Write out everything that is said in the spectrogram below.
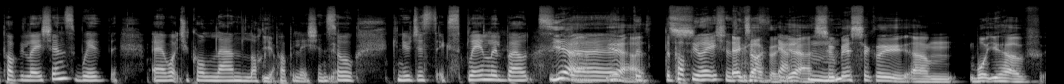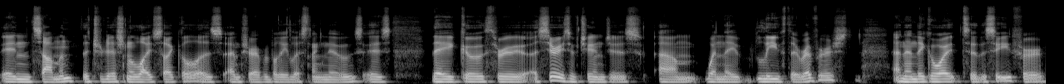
populations with uh, what you call landlocked Yeah. populations. So, can you just explain a little about Yeah, the, yeah. the, the populations? Because- Exactly. Yeah. So Mhm. basically, um, what you have in salmon, the traditional life cycle, as I'm sure everybody listening knows, is they go through a series of changes um, when they leave the rivers, and then they go out to the sea for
